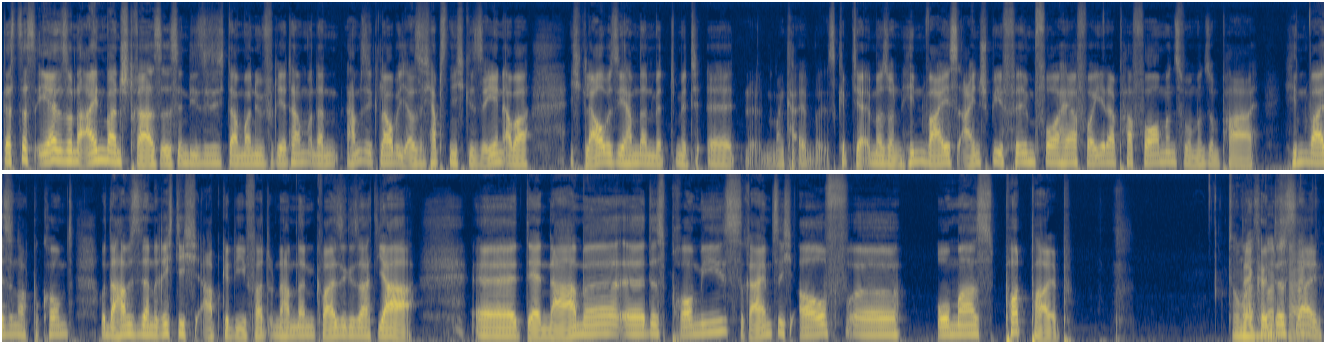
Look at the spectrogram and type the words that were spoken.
dass das eher so eine Einbahnstraße ist, in die Sie sich da manövriert haben. Und dann haben Sie, glaube ich, also ich habe es nicht gesehen, aber ich glaube, Sie haben dann mit, mit äh, man kann, es gibt ja immer so einen Hinweis, Einspielfilm vorher, vor jeder Performance, wo man so ein paar Hinweise noch bekommt. Und da haben sie dann richtig abgeliefert und haben dann quasi gesagt, ja, äh, der Name äh, des Promis reimt sich auf äh, Omas Potpalp. Thomas Wer könnte es sein?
